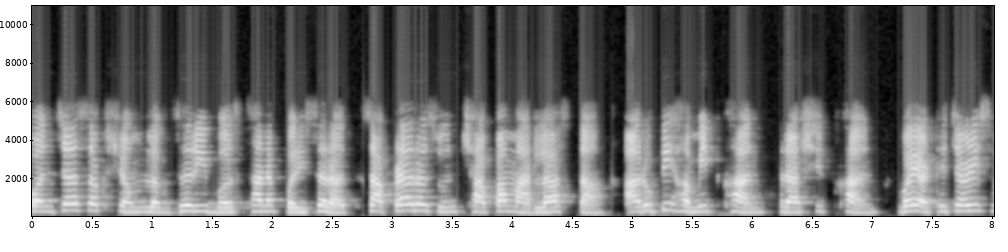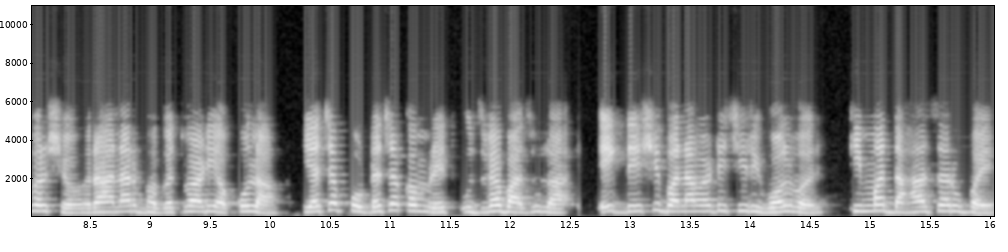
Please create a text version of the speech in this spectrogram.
पंचासक्षम लक्झरी बस स्थानक परिसरात सापळा रचून छापा मारला असता आरोपी हमीद खान राशीद खान वय अठ्ठेचाळीस वर्ष राहणार भगतवाडी अकोला याच्या पोटाच्या कमरेत उजव्या बाजूला एक देशी बनावटीची रिव्हॉल्वर किंमत दहा हजार रुपये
